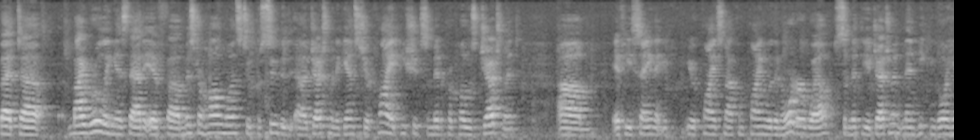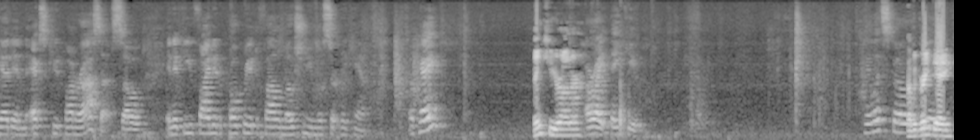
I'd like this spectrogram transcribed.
But uh, my ruling is that if uh, Mr. Hong wants to pursue the uh, judgment against your client, he should submit a proposed judgment. Um, If he's saying that your- your client's not complying with an order, well, submit the judgment, and then he can go ahead and execute upon her assets. So, and if you find it appropriate to file a motion, you most certainly can. Okay? Thank you, Your Honor. All right, thank you. Okay, let's go. Have a great with- day.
